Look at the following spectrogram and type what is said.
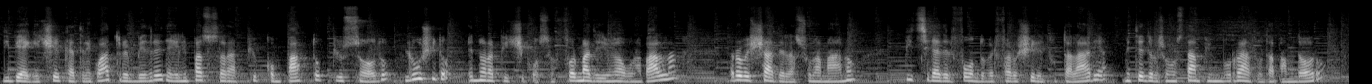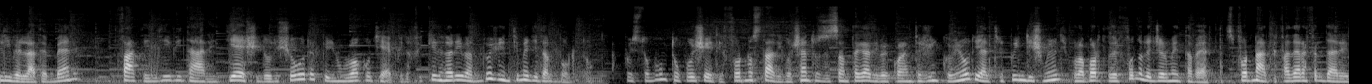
di pieghe circa 3-4 e vedrete che l'impasto sarà più compatto, più sodo, lucido e non appiccicoso. Formate di nuovo una palla, rovesciatela sulla mano, pizzicate il fondo per far uscire tutta l'aria, mettetelo su uno stampo imburrato da pandoro, livellate bene fate lievitare 10-12 ore in un luogo tiepido finché non arriva a 2 cm dal bordo. A questo punto cuocete il forno statico 160 gradi per 45 minuti e altri 15 minuti con la porta del forno leggermente aperta. Sfornate, fate raffreddare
